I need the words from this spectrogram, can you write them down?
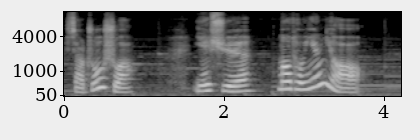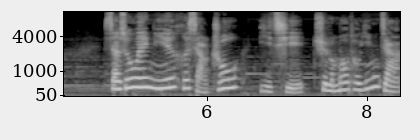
小猪说：“也许。”猫头鹰有，小熊维尼和小猪一起去了猫头鹰家，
